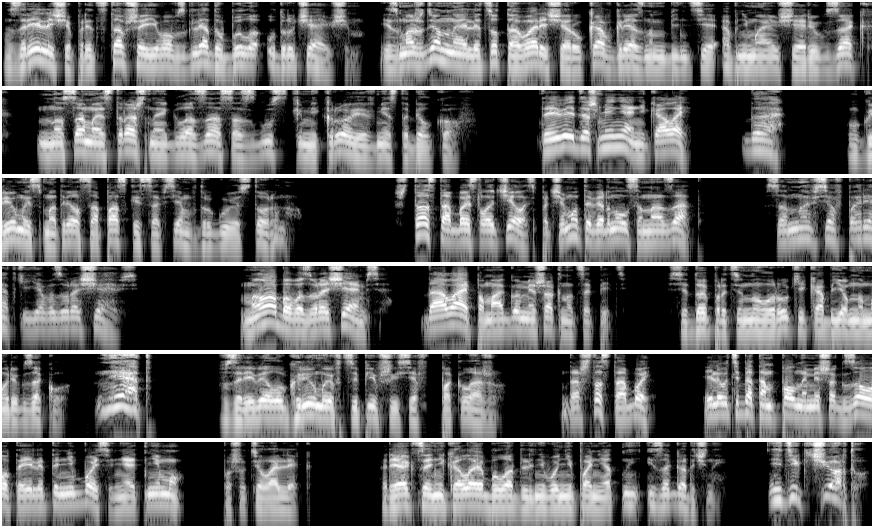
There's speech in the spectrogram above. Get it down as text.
Зрелище, представшее его взгляду, было удручающим. Изможденное лицо товарища, рука в грязном бинте, обнимающая рюкзак, но самое страшное — глаза со сгустками крови вместо белков. «Ты видишь меня, Николай?» «Да». Угрюмый смотрел с опаской совсем в другую сторону. «Что с тобой случилось? Почему ты вернулся назад?» «Со мной все в порядке, я возвращаюсь». «Мы оба возвращаемся. Давай, помогу мешок нацепить». Седой протянул руки к объемному рюкзаку. «Нет!» Взревел угрюмый, вцепившийся в поклажу. «Да что с тобой? Или у тебя там полный мешок золота, или ты не бойся, не отниму», — пошутил Олег. Реакция Николая была для него непонятной и загадочной. «Иди к черту!»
